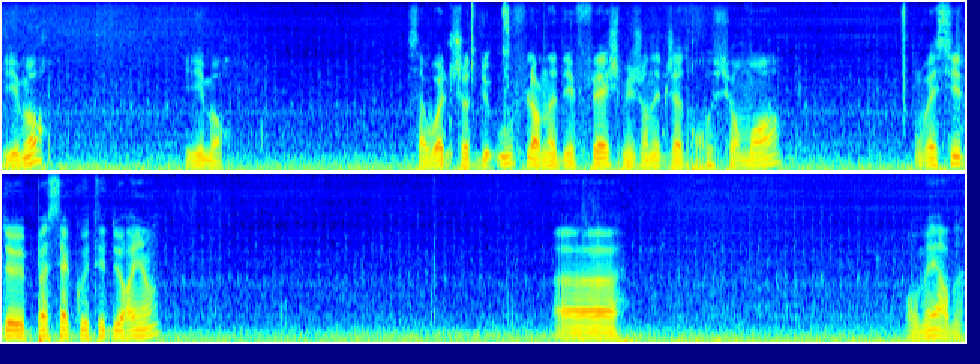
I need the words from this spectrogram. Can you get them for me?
Il est mort? Il est mort. Ça one shot de ouf. Là on a des flèches mais j'en ai déjà trop sur moi. On va essayer de passer à côté de rien. Euh... Oh merde.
